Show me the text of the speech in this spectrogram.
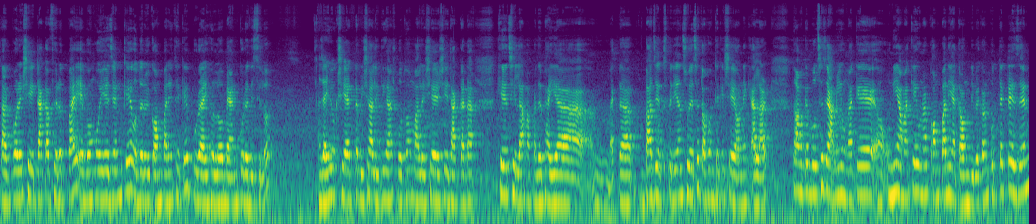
তারপরে সেই টাকা ফেরত পায় এবং ওই এজেন্টকে ওদের ওই কোম্পানি থেকে পুরাই হলো ব্যান করে দিছিল। যাই হোক, সে একটা বিশাল ইতিহাস। প্রথম মালয়েশিয়ায় এসে ধাক্কাটা খেয়েছিলাম। আপনাদের ভাইয়া একটা বাজে এক্সপিরিয়েন্স হয়েছে। তখন থেকে সে অনেক অ্যালার্ট তো আমাকে বলছে যে আমি ওনাকে উনি আমাকে ওনার কোম্পানি অ্যাকাউন্ট দিবে। কারণ প্রত্যেকটা এজেন্ট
